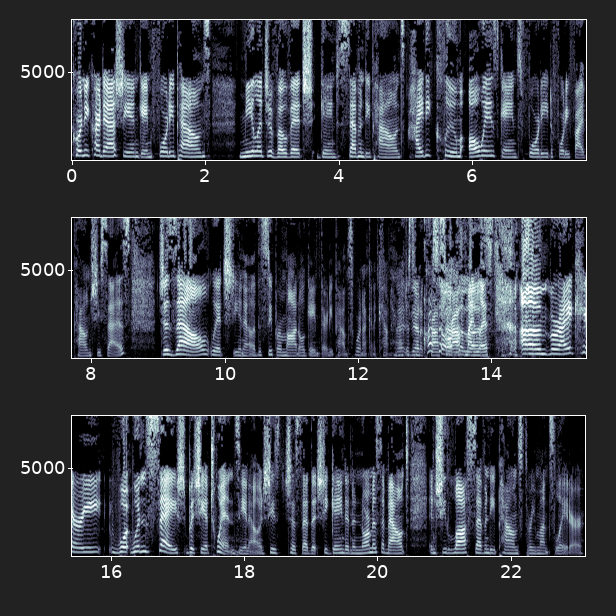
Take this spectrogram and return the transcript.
Kourtney Kardashian gained 40 pounds pounds. Milla Jovovich gained 70 pounds. Heidi Klum always gains 40 to 45 pounds, she says. Gisele, which, you know, the supermodel gained 30 pounds. We're not going to count her. I'm just going to cross her off off my list. list. um, Mariah Carey w- wouldn't say, but she had twins, you know, and she's just said that she gained an enormous amount and she lost 70 pounds three months later.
